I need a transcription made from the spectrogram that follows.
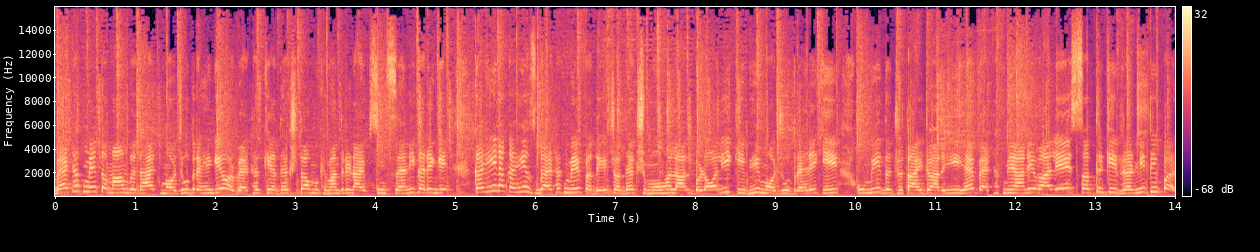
बैठक में तमाम विधायक मौजूद रहेंगे और बैठक की अध्यक्षता मुख्यमंत्री नायब सिंह सैनी करेंगे। कहीं न कहीं इस बैठक में प्रदेश अध्यक्ष मोहनलाल बडौली की भी मौजूद रहने की उम्मीद जुटाई जा रही है। बैठक में आने वाले सत्र की रणनीति पर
